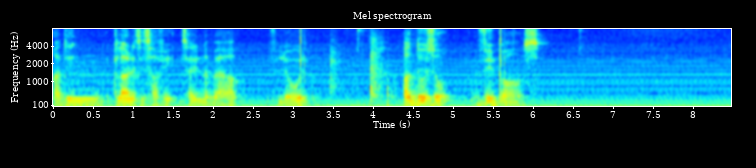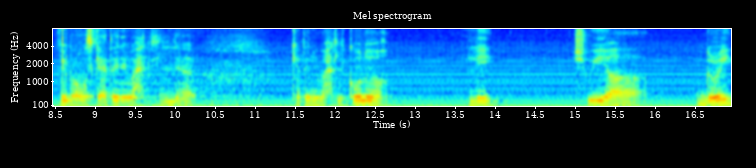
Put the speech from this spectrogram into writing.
غادي clarity صافي سالينا معاها في الأول. غندوزو vibrance vibrance كيعطيني واحد ال كيعطيني واحد ال couleur لي شوية غري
